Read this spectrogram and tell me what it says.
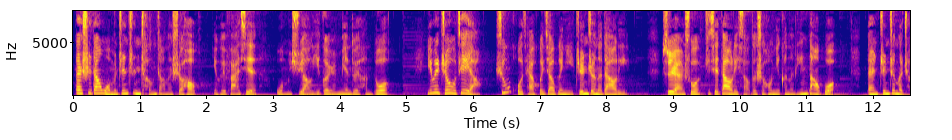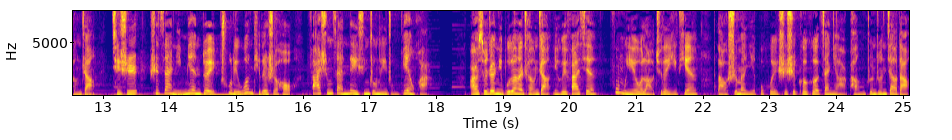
但是当我们真正成长的时候，你会发现我们需要一个人面对很多，因为只有这样，生活才会教给你真正的道理。虽然说这些道理小的时候你可能听到过，但真正的成长。其实是在你面对处理问题的时候，发生在内心中的一种变化。而随着你不断的成长，你会发现父母也有老去的一天，老师们也不会时时刻刻在你耳旁谆谆教导。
